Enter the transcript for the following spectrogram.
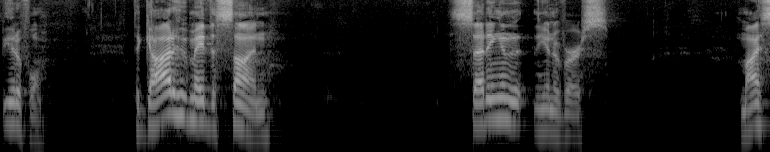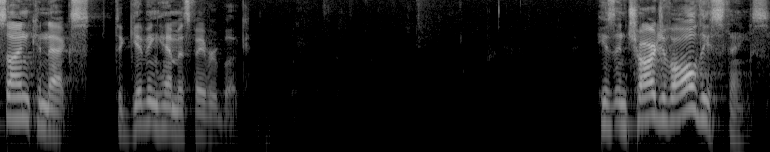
beautiful. The God who made the sun setting in the universe, my son connects to giving him his favorite book. He's in charge of all these things.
